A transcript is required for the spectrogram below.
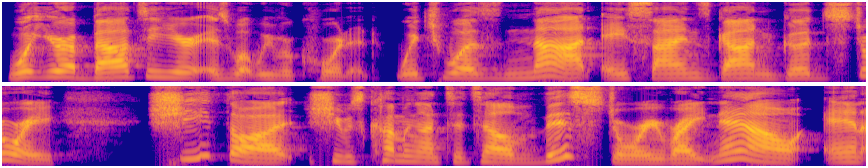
What you're about to hear is what we recorded, which was not a Signs Gone Good story. She thought she was coming on to tell this story right now, and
